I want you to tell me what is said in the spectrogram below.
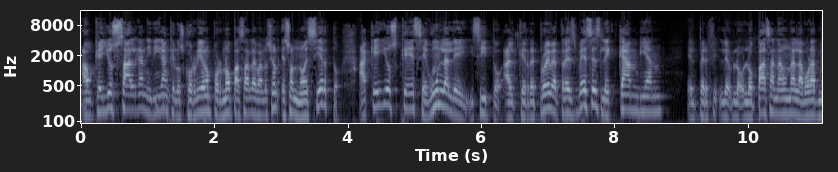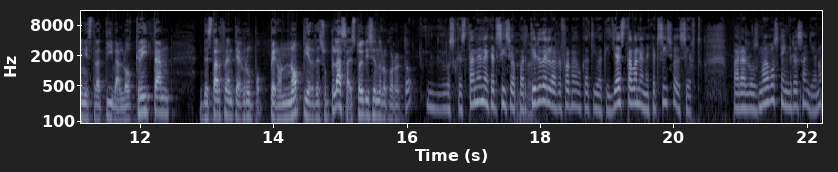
Aunque ellos salgan y digan que los corrieron por no pasar la evaluación, eso no es cierto. Aquellos que, según la ley, y cito, al que repruebe a tres veces, le cambian el perfil, lo, lo pasan a una labor administrativa, lo gritan de estar frente a grupo, pero no pierde su plaza. ¿Estoy diciendo lo correcto? Los que están en ejercicio a partir de la reforma educativa, que ya estaban en ejercicio, es cierto. Para los nuevos que ingresan ya no,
